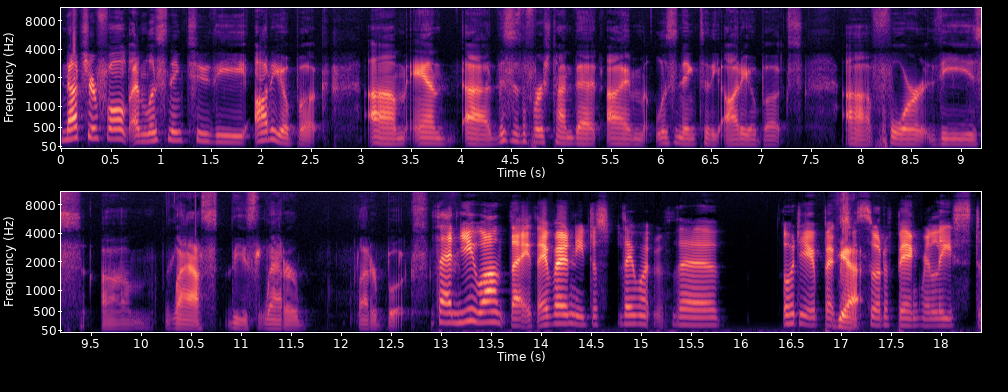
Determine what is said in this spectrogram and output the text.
not your fault. I'm listening to the audiobook. Um, and uh, this is the first time that I'm listening to the audiobooks uh, for these um, last these latter latter books. They're new, aren't they? They've only just they weren't the audiobooks Yeah. are sort of being released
